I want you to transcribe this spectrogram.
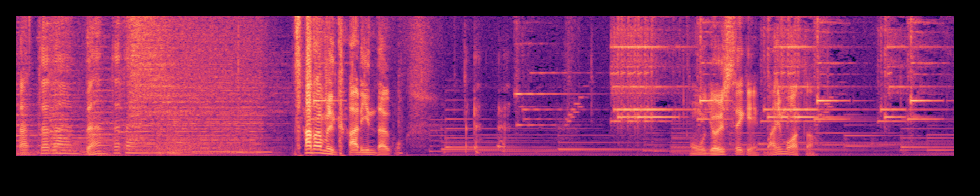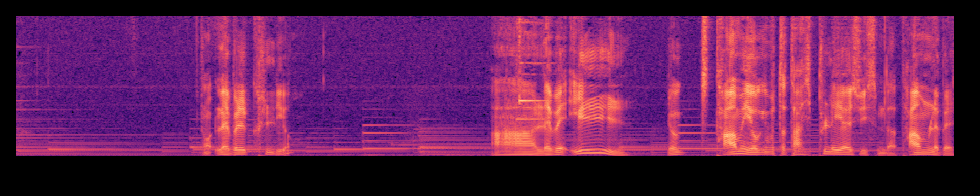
따따단 딴따단. 사람을 가린다고? 오 13개. 많이 모았다 어 레벨 클리어? 아 레벨 1 여기 다음에 여기부터 다시 플레이할 수 있습니다. 다음 레벨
